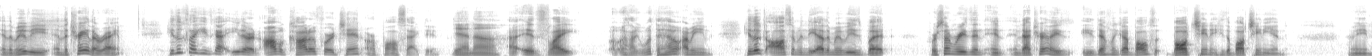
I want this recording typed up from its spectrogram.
in the movie in the trailer, right? He looks like he's got either an avocado for a chin or a ball sack, dude. Yeah, no. Uh, it's like, oh, like what the hell? I mean, he looked awesome in the other movies, but for some reason in, in that trailer, he's he's definitely got ball ball chin. He's a ball chinian. I mean,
